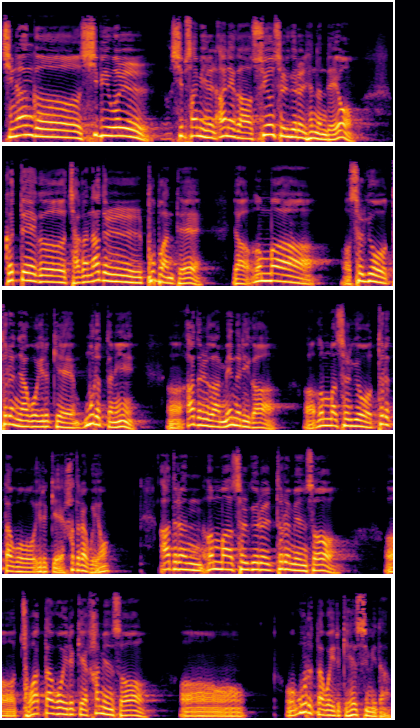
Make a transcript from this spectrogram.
지난 그 12월 13일 아내가 수요 설교를 했는데요. 그때 그 작은 아들 부부한테 야 엄마 설교 들었냐고 이렇게 물었더니 어, 아들과 며느리가 어, 엄마 설교 들었다고 이렇게 하더라고요. 아들은 엄마 설교를 들으면서 어, 좋았다고 이렇게 하면서 울었다고 이렇게 했습니다.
